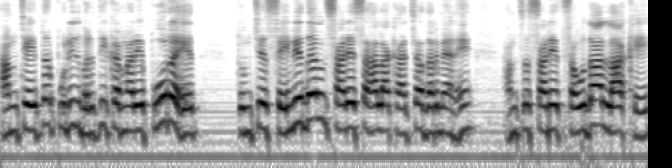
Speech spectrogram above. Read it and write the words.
आमच्या इथं पोलीस भरती करणारे पोर आहेत. तुमचे सैन्यदल साडेसहा लाखाच्या दरम्यान आहे. आमचं साडे चौदा लाख आहे.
